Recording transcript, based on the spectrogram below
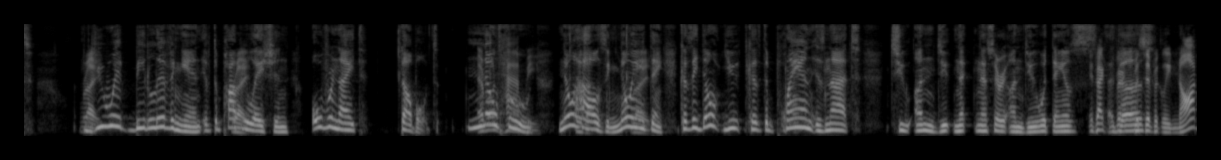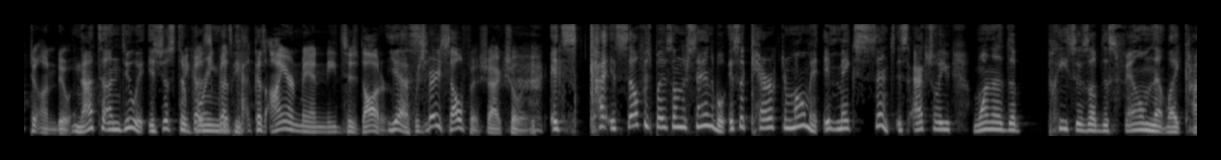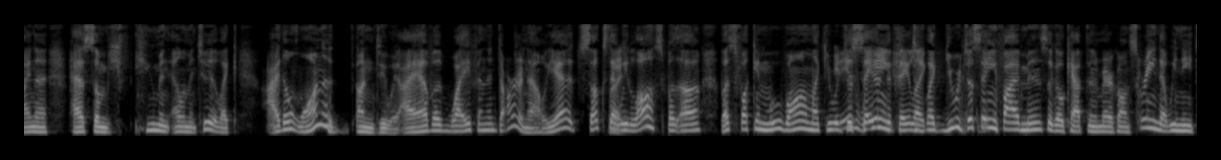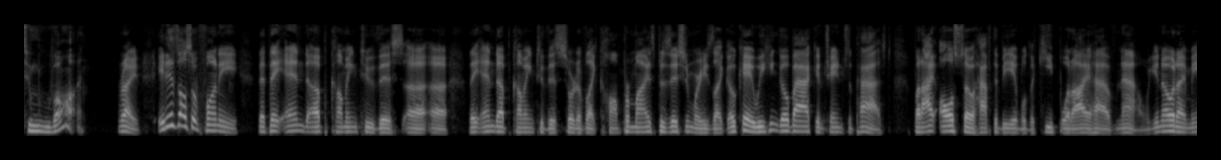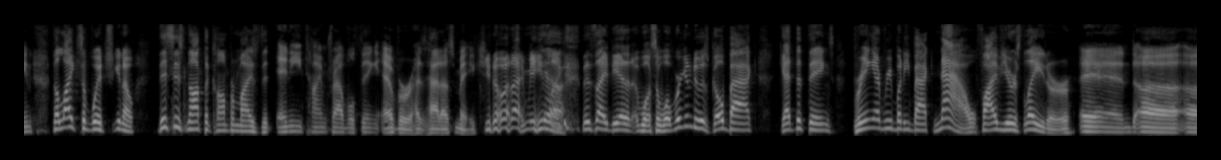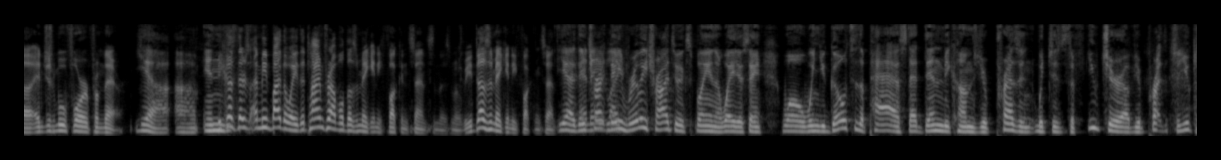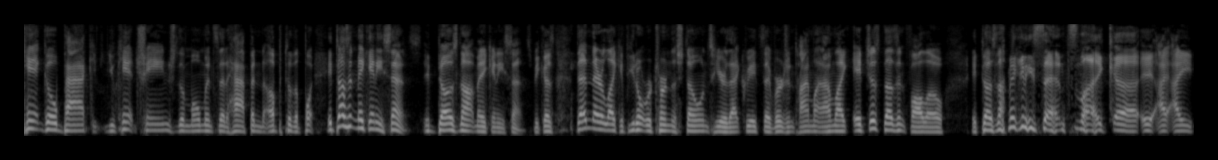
Right. you would be living in if the population overnight doubled. No Everyone's food, no for that. housing, no anything, because they don't use because the plan is not to undo ne- necessarily undo what Thanos In fact, very does. specifically not to undo it. Not to undo it. It's just to Because bring the because, because Iron Man needs his daughter. Yes. Which is very selfish, actually. It's it's selfish, but it's understandable. It's a character moment. It makes sense. It's actually one of the pieces of this film that like kind of has some human element to it. Like I don't want to undo it. I have a wife and a daughter now. Yeah, it sucks that Right. we lost, but uh, let's fucking move on. Like you were It just saying, that they, like- like you were just saying five minutes ago, Captain America on screen, that we need to move on. Right. It is also funny that they end up coming to this. Uh, uh, they end up coming to this sort of like compromise position where he's like, "Okay, we can go back and change the past, but I also have to be able to keep what I have now." You know what I mean? The likes of which, you know, this is not the compromise that any time travel thing ever has had us make. You know what I mean? Yeah. Like this idea that well, so what we're gonna do is go back, get the things, bring everybody back now, five years later, and uh, uh, and just move forward from there. Yeah, um, in Because there's, I mean, by the way, the time travel doesn't make any fucking sense in this movie. It doesn't make any fucking sense. Yeah, they And try. They, like- really tried to explain a way they're saying, well, when you go to the past, that then becomes your present, which is the future of your present. so you can't go back. You can't change the moments that happened up to the point. It doesn't make any sense. It does not make any sense because then they're like, if you don't return the stones here, that creates divergent timeline. I'm like, it just doesn't follow. It does not make any sense. Like, uh, it, I, I.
